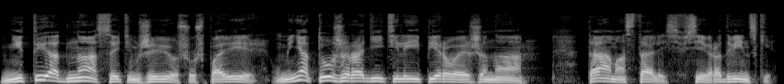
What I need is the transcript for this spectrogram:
Не ты одна с этим живешь, уж поверь. У меня тоже родители и первая жена. Там остались, в Северодвинске.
